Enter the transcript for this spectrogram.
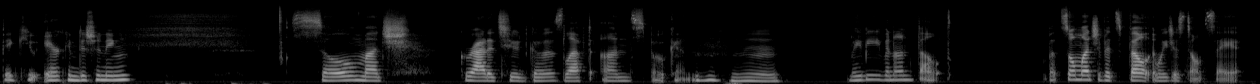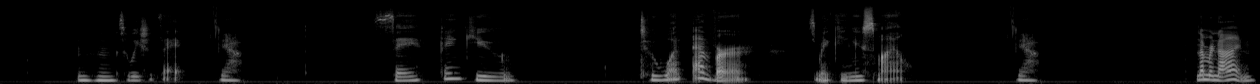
Thank you, air conditioning. So much gratitude goes left unspoken, Mm-hmm. maybe even unfelt. But so much of it's felt and we just don't say it. Mm-hmm. So we should say it. Yeah. Say thank you to whatever is making you smile. Yeah. Number nine.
